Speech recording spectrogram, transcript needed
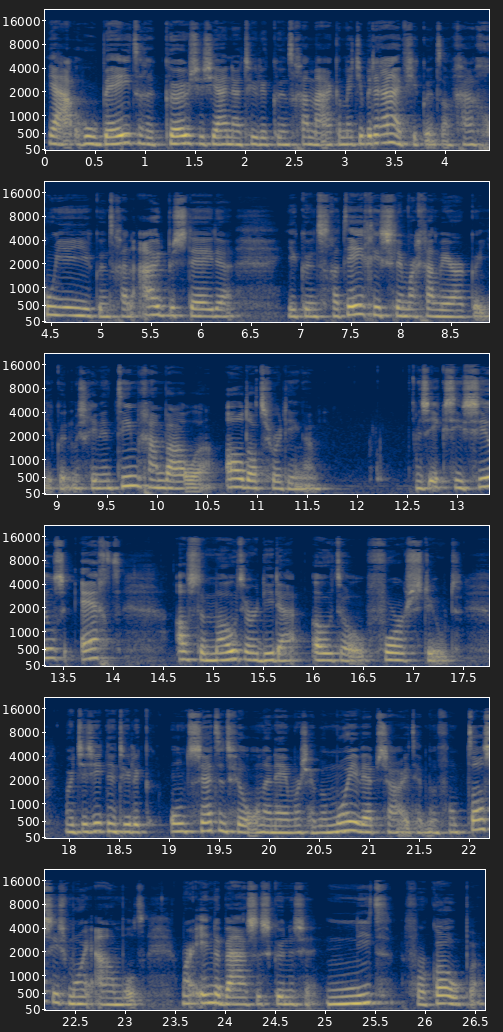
ja, hoe betere keuzes jij natuurlijk kunt gaan maken met je bedrijf. Je kunt dan gaan groeien, je kunt gaan uitbesteden, je kunt strategisch slimmer gaan werken, je kunt misschien een team gaan bouwen, al dat soort dingen. Dus ik zie sales echt als de motor die de auto voorstuwt. Want je ziet natuurlijk ontzettend veel ondernemers hebben een mooie website, hebben een fantastisch mooi aanbod, maar in de basis kunnen ze niet verkopen.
